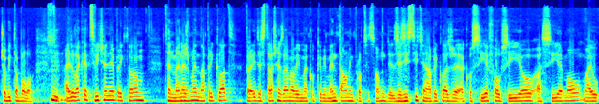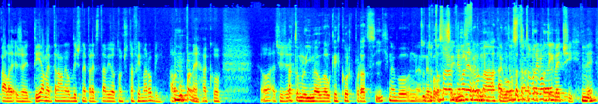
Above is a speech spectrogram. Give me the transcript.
čo by to bolo? Hm. A je to také cvičenie, pri ktorom ten management napríklad prejde strašne zaujímavým ako keby mentálnym procesom, kde zistíte napríklad, že ako CFO, CEO a CMO majú ale že diametrálne odlišné predstavy o tom, čo tá firma robí. Ale hm. úplne ako Jo, a, čiže... a to mluvíme o veľkých korporacích nebo, ne, to, nebo to, to, o firmách? Nebo to, to, to hovorím o tých väčších. Hmm.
